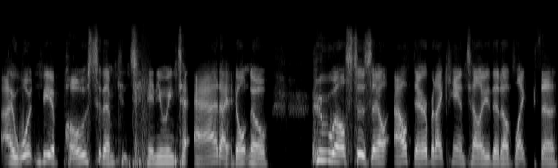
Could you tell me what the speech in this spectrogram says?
I wouldn't be opposed to them continuing to add. I don't know who else is out there, but I can tell you that of like the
